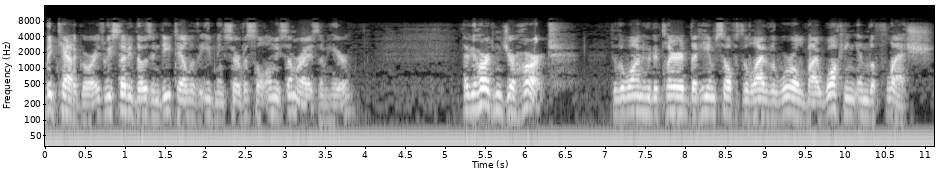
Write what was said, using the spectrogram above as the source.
Big categories. We studied those in detail at the evening service, I'll only summarize them here. Have you hardened your heart to the one who declared that he himself is the light of the world by walking in the flesh,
